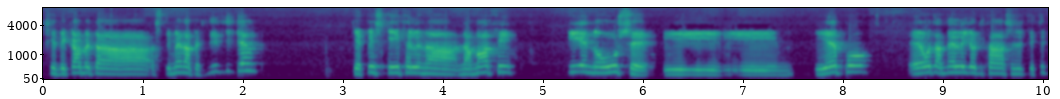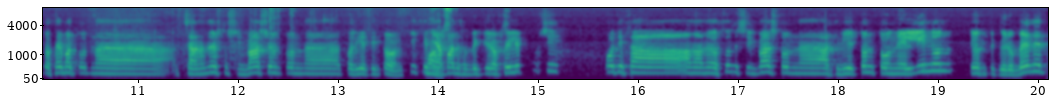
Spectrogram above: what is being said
σχετικά με τα στημένα παιχνίδια και επίσης και ήθελε να, να μάθει τι εννοούσε η, η, η ΕΠΟ ε, όταν έλεγε ότι θα συζητηθεί το θέμα των, α, της ανανέωσης των συμβάσεων των, α, των διαιτητών. Και είχε μια Μάλιστα. απάντηση από τον κύριο Φίλιππουση ότι θα ανανεωθούν οι συμβάσεις των α, αρχιδιαιτητών των Ελλήνων και όχι του κύριου Μπένετ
